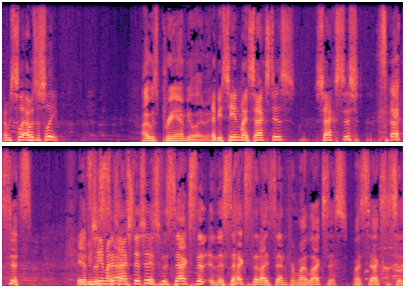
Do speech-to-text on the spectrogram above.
I was. Sli- I was asleep. I was preambulating. Have you seen my sextus? Sextus? Sextus. Have you seen my sex- sextuses? It's the sex that the sex that I send from my Lexus. My sextuses.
